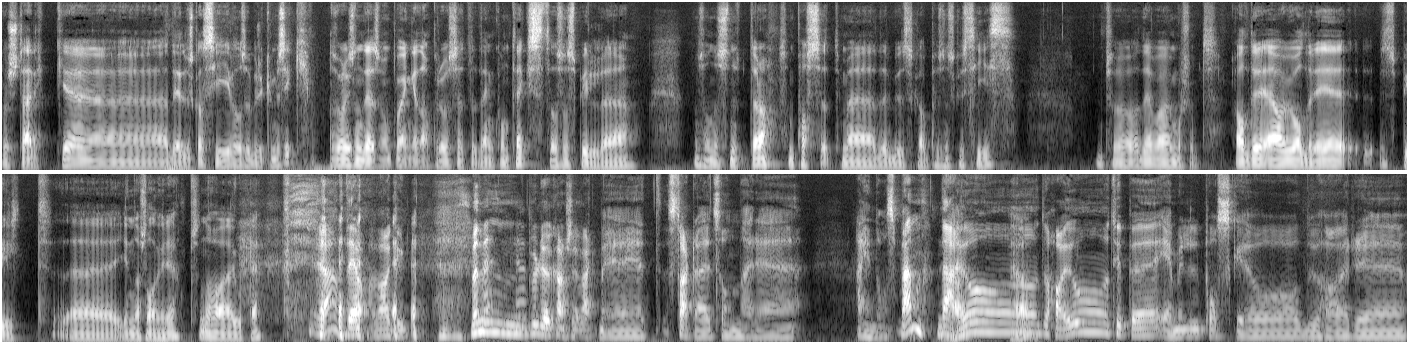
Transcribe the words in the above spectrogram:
forsterke det du skal si ved å bruke musikk. Så var liksom det som var poenget. da, Prøve å sette det i en kontekst, og så spille noen sånne snutter da, som passet med det budskapet som skulle sies. Så det var morsomt. Aldri, jeg har jo aldri spilt eh, i Nasjonalgalleriet, så nå har jeg gjort det. ja, det var kult. Men burde du kanskje vært med i et, starta et sånn der eh, eiendomsband? Det er jo, ja. Du har jo type Emil Påske, og du har eh,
